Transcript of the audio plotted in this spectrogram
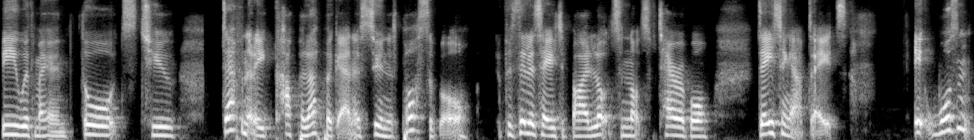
be with my own thoughts, to definitely couple up again as soon as possible, facilitated by lots and lots of terrible dating updates. It wasn't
